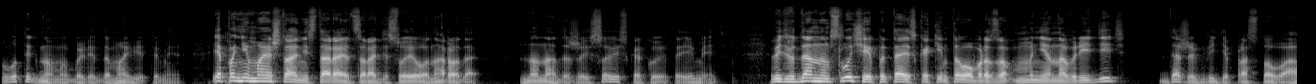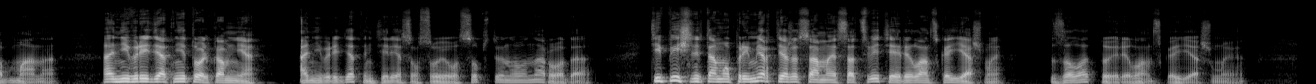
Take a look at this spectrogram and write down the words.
Вот и гномы были домовитыми. Я понимаю, что они стараются ради своего народа, но надо же и совесть какую-то иметь. Ведь в данном случае, пытаясь каким-то образом мне навредить, даже в виде простого обмана, они вредят не только мне — они вредят интересам своего собственного народа. Типичный тому пример те же самые соцветия риландской яшмы. Золотой риландской яшмы.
